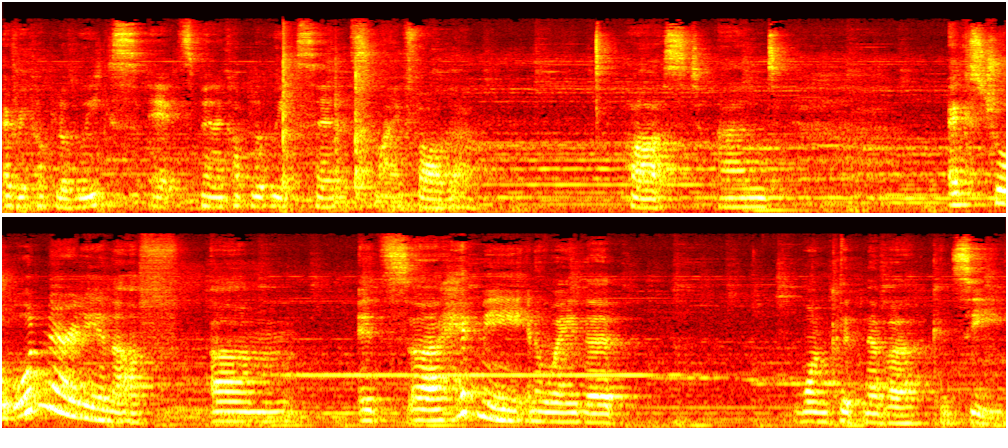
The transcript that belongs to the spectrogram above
every couple of weeks. It's been a couple of weeks since my father passed and extraordinarily enough, um, it's uh, hit me in a way that one could never conceive.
